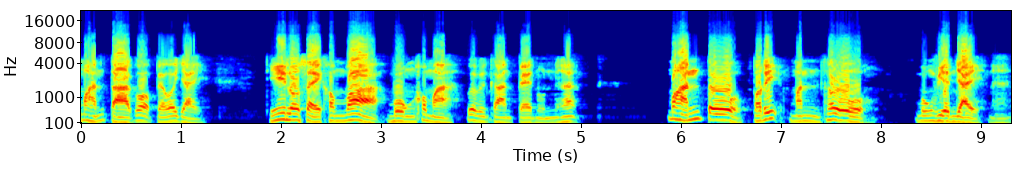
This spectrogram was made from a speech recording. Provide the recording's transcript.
มหันตาก็แปลว่าใหญ่ ทีนี้เราใส่คำว่าวงเข้ามาเพื่อเป็นการแปลหนุนนะฮะมหันโต ปริมันทโรวงเวียนใหญ่นะฮะ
